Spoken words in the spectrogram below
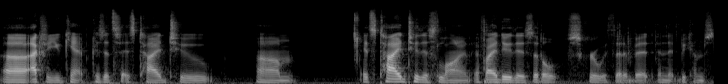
Uh, actually, you can't because it's it's tied to um, it's tied to this line. If I do this, it'll screw with it a bit and it becomes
